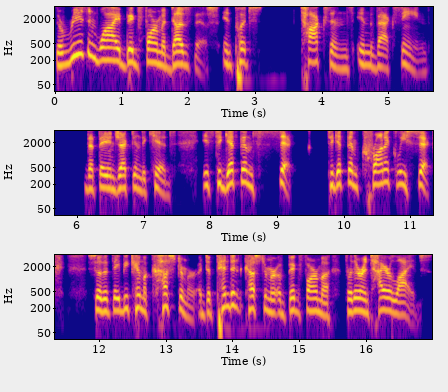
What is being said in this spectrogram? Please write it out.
The reason why big pharma does this and puts toxins in the vaccine that they inject into kids is to get them sick, to get them chronically sick so that they become a customer, a dependent customer of big pharma for their entire lives.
